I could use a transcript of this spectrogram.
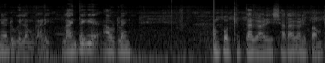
নিয়ে ঢুকিলাম গাড়ি। লাইন থেকে আউটলাইন পাম্প কিতা গাড়ি, সারা গাড়ি পাম্প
